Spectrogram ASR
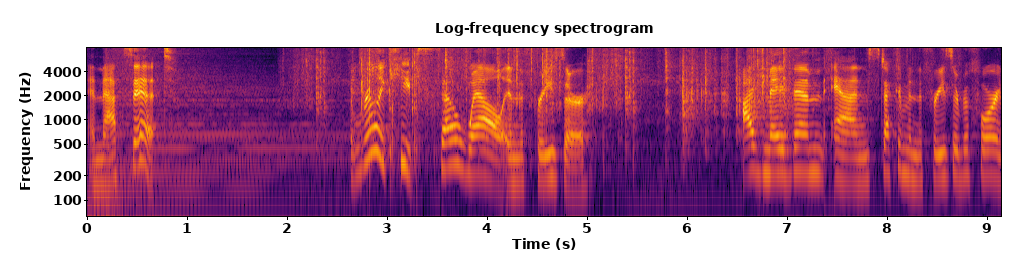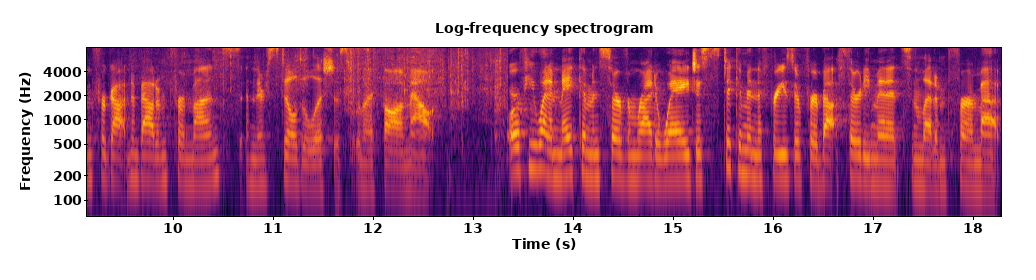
and that's it. It really keeps so well in the freezer. I've made them and stuck them in the freezer before and forgotten about them for months, and they're still delicious when I thaw them out. Or if you want to make them and serve them right away, just stick them in the freezer for about 30 minutes and let them firm up.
